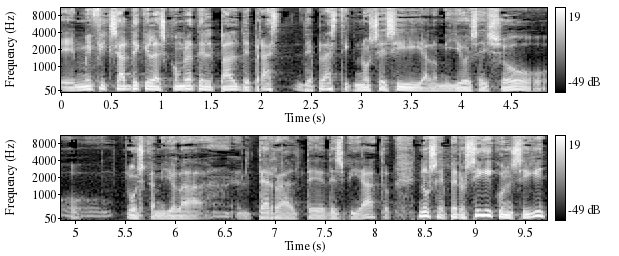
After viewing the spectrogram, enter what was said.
Eh, M'he fixat de que l'escombra té el pal de, de plàstic. No sé si a lo millor és això o, o és que millor la, el terra el té desviat. o- No sé, però sigui com sigui,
